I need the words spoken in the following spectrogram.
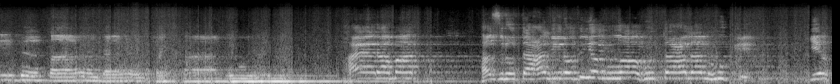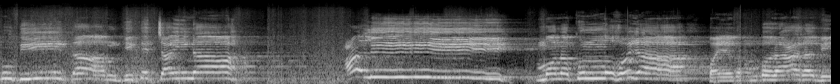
إبطال فساد হায়ার আমার হজরত আলী রাদিয়াল্লাহু তাআলা আনহুকে ইহুদি দাম দিতে চাই না আলী মনকুন্ন হইয়া পয়গম্বর আরবি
